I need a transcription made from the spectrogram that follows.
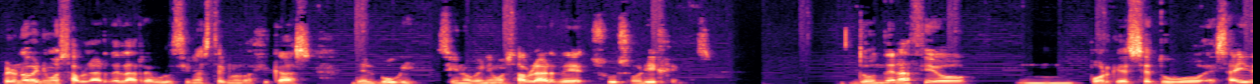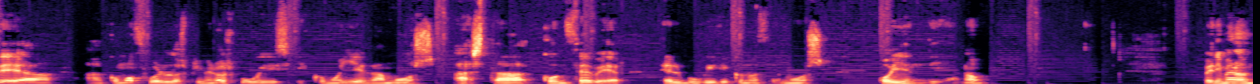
Pero no venimos a hablar de las revoluciones tecnológicas del buggy, sino venimos a hablar de sus orígenes. ¿Dónde nació? Mm, ¿Por qué se tuvo esa idea? cómo fueron los primeros buggies y cómo llegamos hasta conceber el buggy que conocemos hoy en día, ¿no? Primero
